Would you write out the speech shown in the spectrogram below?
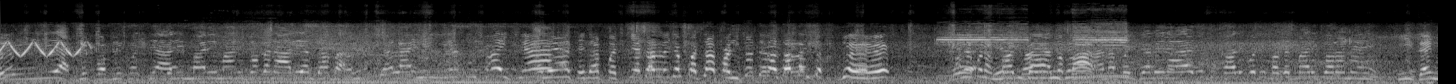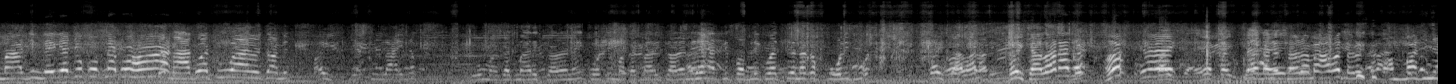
ઈ આટલી પબ્લિક વચ્ચે મારી તો કને એમ તું અરે તેના લઈ જા જા. મને પણ તો પૈસા લઈને આવ્યો છે, તું ખાલી ખોટી મગજમારી કરો નહીં. ઈ જઈને માગીને લઈ લેજો કોક ના કોહ માગવા તું આવ્યો તો અમે પૈસા તું લાઈને તું મગજમારી કરે નહીં ખોટી મગજમારી કરે નહીં આટલી પબ્લિક વચ્ચે નકર પોલીસ પૈસા પૈસા લાવવાના છે પૈસા પૈસા નહીં. અંબાજી ને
